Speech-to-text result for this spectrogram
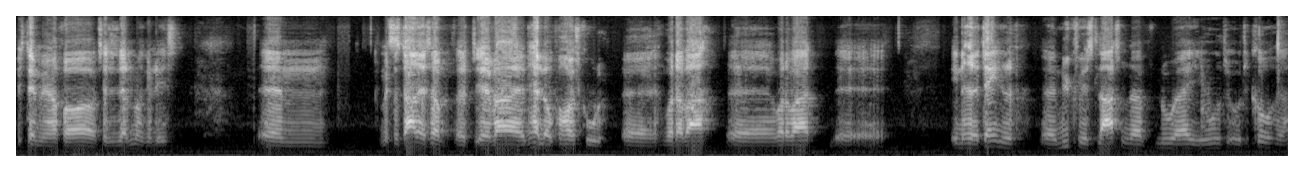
bestemte jeg mig for at tage til Danmark og læse. Øhm, men så startede jeg så, jeg var et halvt år på højskole, øh, hvor der var, øh, hvor der var øh, en, der hedder Daniel øh, Nyqvist Larsen, der nu er i UTK her.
